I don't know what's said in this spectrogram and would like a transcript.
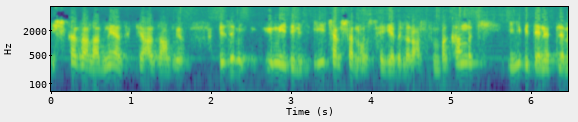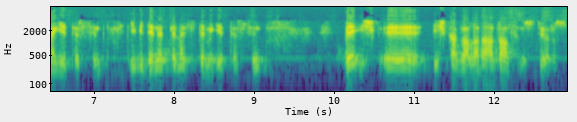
iş kazaları ne yazık ki azalmıyor. Bizim ümidimiz iyi çalışan o SGB'ler alsın. Bakanlık iyi bir denetleme getirsin. iyi bir denetleme sistemi getirsin. Ve iş, e, iş kazaları azalsın istiyoruz.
